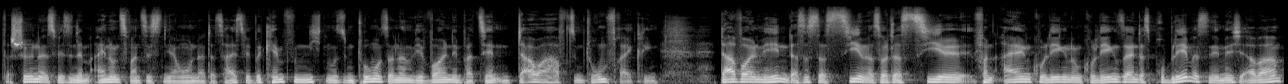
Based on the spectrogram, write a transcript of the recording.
Das Schöne ist, wir sind im 21. Jahrhundert. Das heißt, wir bekämpfen nicht nur Symptome, sondern wir wollen den Patienten dauerhaft symptomfrei kriegen da wollen wir hin. Das ist das Ziel und das sollte das Ziel von allen Kolleginnen und Kollegen sein. Das Problem ist nämlich aber,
